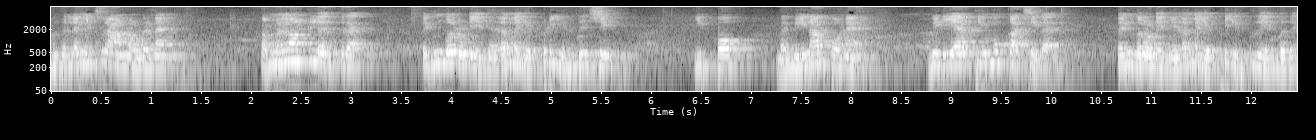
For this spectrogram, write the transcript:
முதலமைச்சர் ஆன உடனே தமிழ்நாட்டில் இருக்கிற பெண்களுடைய நிலைமை எப்படி இருந்துச்சு? இப்போ நான் போன விடியா திமுக ஆட்சியில் பெண்களுடைய நிலைமை எப்படி இருக்குது என்பது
